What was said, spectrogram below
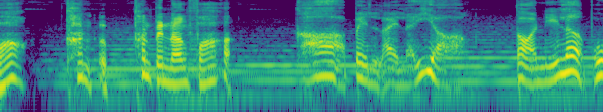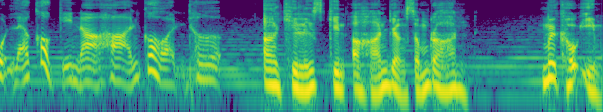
ว้าว ท่านเออท่านเป็นนางฟ้า ข้าเป็นหลายๆอย่าง ตอนนี้เลิกพูดแล้วก็กินอาหารก่อนเถอะ อาคิลิสกินอาหารอย่างสำราญ เมื่อเขาอิ่ม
